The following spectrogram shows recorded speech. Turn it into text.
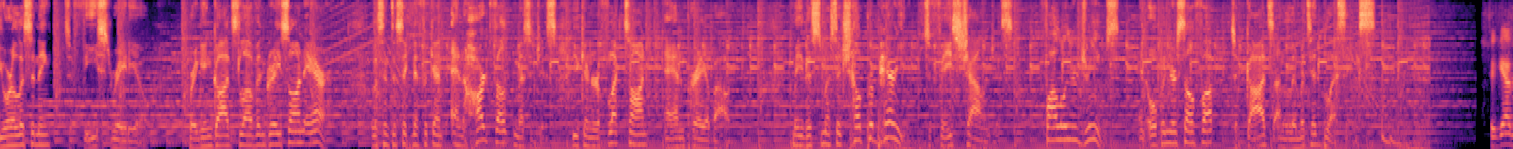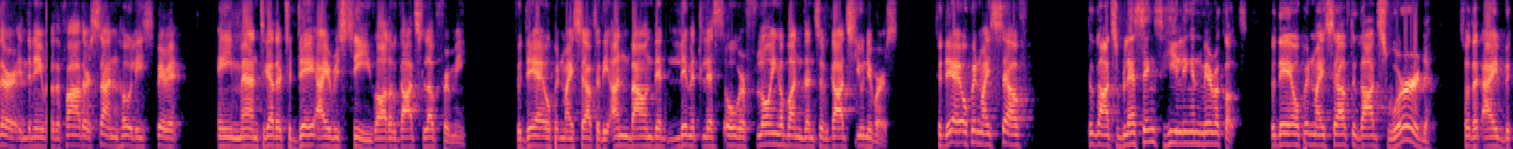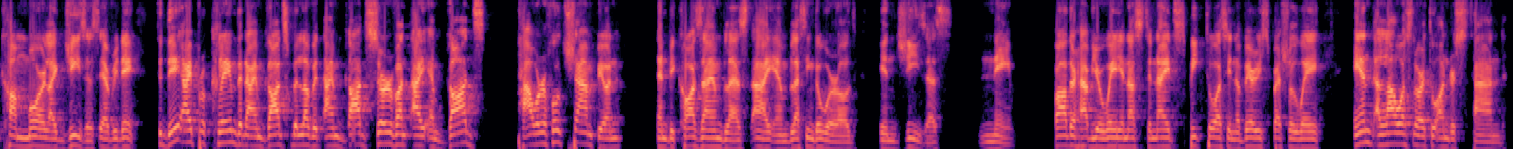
You are listening to Feast Radio, bringing God's love and grace on air. Listen to significant and heartfelt messages you can reflect on and pray about. May this message help prepare you to face challenges, follow your dreams, and open yourself up to God's unlimited blessings. Together in the name of the Father, Son, Holy Spirit. Amen. Together today I receive all of God's love for me. Today I open myself to the unbounded, limitless, overflowing abundance of God's universe. Today I open myself to God's blessings, healing, and miracles. Today I open myself to God's word so that I become more like Jesus every day. Today I proclaim that I am God's beloved, I am God's servant, I am God's powerful champion. And because I am blessed, I am blessing the world in Jesus' name. Father, have your way in us tonight. Speak to us in a very special way and allow us, Lord, to understand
